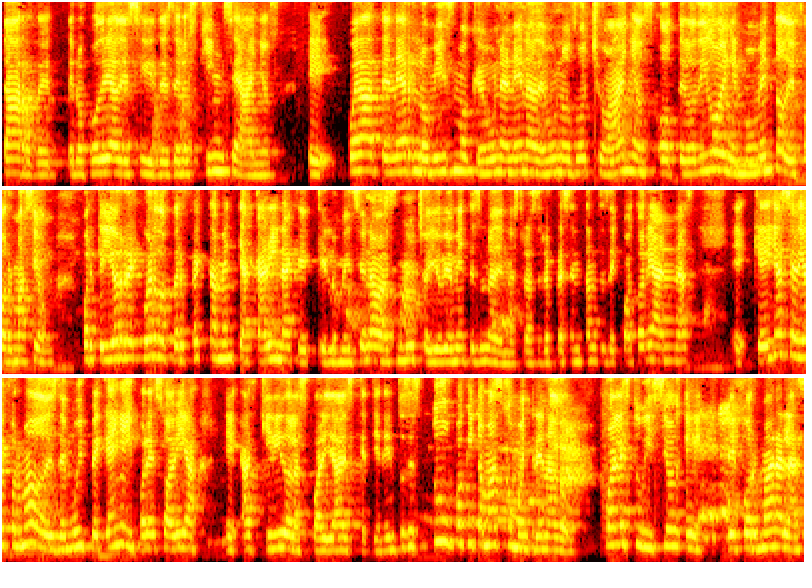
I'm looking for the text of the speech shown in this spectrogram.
tarde, te lo podría decir, desde los 15 años, eh, pueda tener lo mismo que una nena de unos ocho años, o te lo digo en el momento de formación, porque yo recuerdo perfectamente a Karina, que, que lo mencionabas mucho y obviamente es una de nuestras representantes ecuatorianas, eh, que ella se había formado desde muy pequeña y por eso había eh, adquirido las cualidades que tiene. Entonces, tú un poquito más como entrenador, ¿cuál es tu visión de formar a las,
